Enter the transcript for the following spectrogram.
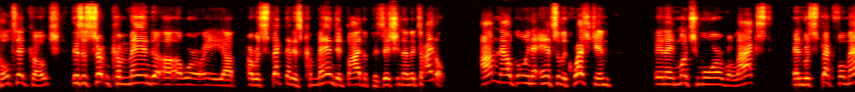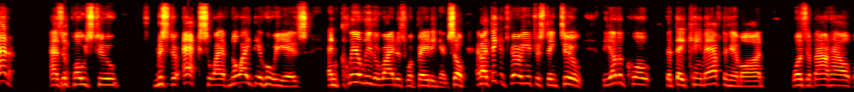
Colts head coach, there's a certain command uh, uh, or a, uh, a respect that is commanded by the position and the title. I'm now going to answer the question in a much more relaxed and respectful manner, as opposed to Mr. X, who I have no idea who he is. And clearly the writers were baiting him. So, and I think it's very interesting too. The other quote that they came after him on was about how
